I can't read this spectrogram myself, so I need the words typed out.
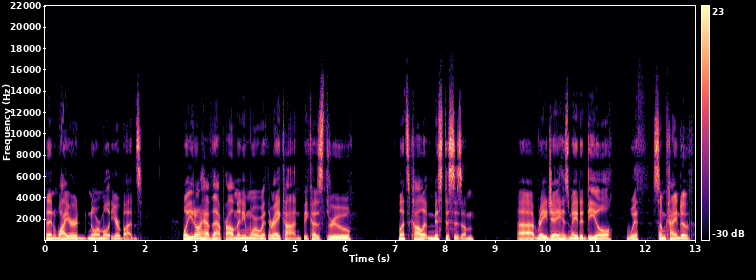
than wired normal earbuds. Well, you don't have that problem anymore with Raycon because through, let's call it mysticism, uh, Ray J has made a deal with some kind of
